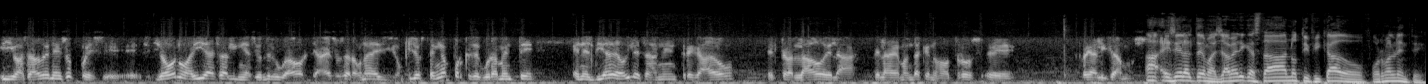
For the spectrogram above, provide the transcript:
y basado en eso, pues eh, yo no haría esa alineación del jugador. Ya eso será una decisión que ellos tengan porque seguramente en el día de hoy les han entregado el traslado de la, de la demanda que nosotros eh, realizamos. Ah, ese era el tema. Ya América está notificado formalmente.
